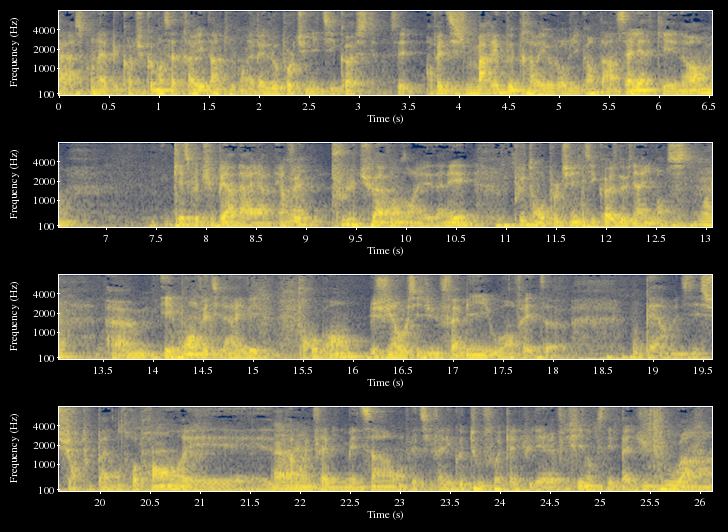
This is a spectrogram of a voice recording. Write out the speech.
as ce qu'on appelle, quand tu commences à travailler, tu as un truc qu'on appelle l'opportunity cost. En fait, si je m'arrête de travailler aujourd'hui quand tu as un salaire qui est énorme, qu'est-ce que tu perds derrière? Et en fait, plus tu avances dans les années, plus ton opportunity cost devient immense. Ouais. Euh, et moi, en fait, il est arrivé trop grand. Je viens aussi d'une famille où, en fait, euh, mon père me disait surtout pas d'entreprendre et Ah vraiment ouais. une famille de médecins où, en fait, il fallait que tout soit calculé et réfléchi. Donc, c'était pas du tout un,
